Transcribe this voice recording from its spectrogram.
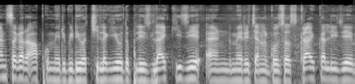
फ्रेंड्स अगर आपको मेरी वीडियो अच्छी लगी हो तो प्लीज़ लाइक कीजिए एंड मेरे चैनल को सब्सक्राइब कर लीजिए।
